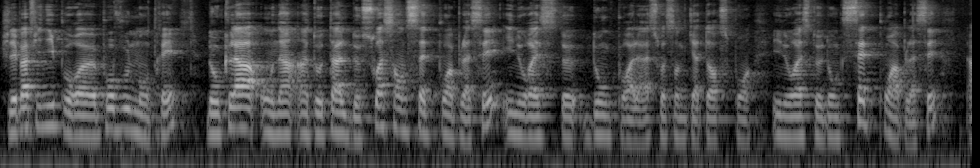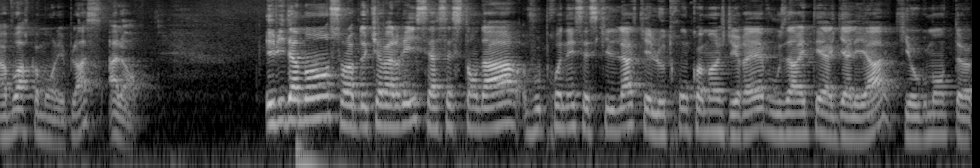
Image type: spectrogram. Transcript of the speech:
Je ne l'ai pas fini pour, euh, pour vous le montrer. Donc là, on a un total de 67 points placés. Il nous reste donc, pour aller à 74 points, il nous reste donc 7 points à placer. À voir comment on les place. Alors, Évidemment, sur l'arbre de cavalerie, c'est assez standard. Vous prenez ces skills-là, qui est le tronc commun, je dirais. Vous vous arrêtez à Galéa, qui augmente euh,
